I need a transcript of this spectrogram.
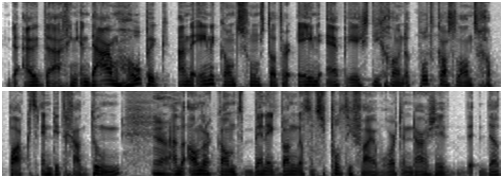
De uitdaging. En daarom hoop ik aan de ene kant soms dat er één app is die gewoon dat podcastlandschap pakt en dit gaat doen. Ja. Aan de andere kant ben ik bang dat het Spotify wordt. En daar zit dat,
